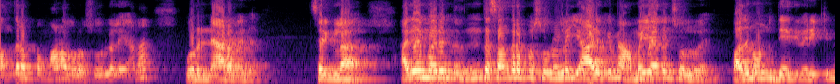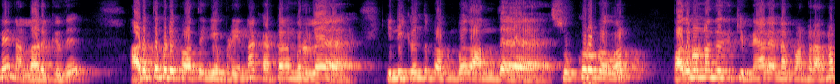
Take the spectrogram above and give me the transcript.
சந்தர்ப்பமான ஒரு சூழ்நிலையான ஒரு நேரம் இது. சரிங்களா? அதே மாதிரி இந்த இந்த சந்தர்ப்ப சூழ்நிலை யாருக்குமே அமையாதுன்னு சொல்லுவேன். பதினொன்று தேதி வரைக்குமே நல்லா இருக்குது. அடுத்தபடி பார்த்தீங்க அப்படின்னா கட்ட நம்பரில் இன்னைக்கு வந்து பார்க்கும்போது அந்த சுக்கிர பகவான் பதினொன்றாம் தேதிக்கு மேலே என்ன பண்ணுறாருன்னா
